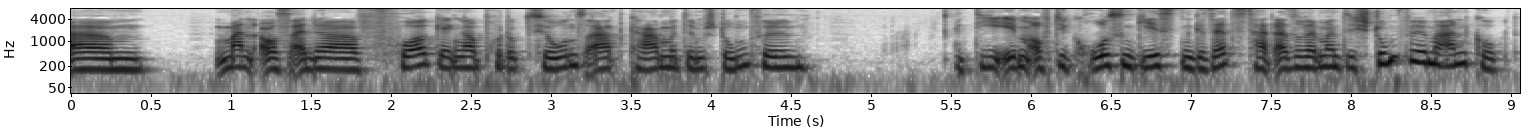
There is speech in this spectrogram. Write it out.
ähm, man aus einer Vorgängerproduktionsart kam mit dem Stummfilm, die eben auf die großen Gesten gesetzt hat. Also wenn man sich Stummfilme anguckt,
